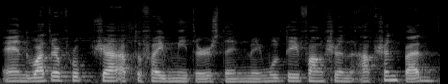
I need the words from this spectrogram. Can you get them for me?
And waterproof siya up to 5 meters. Then may multifunction action pad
